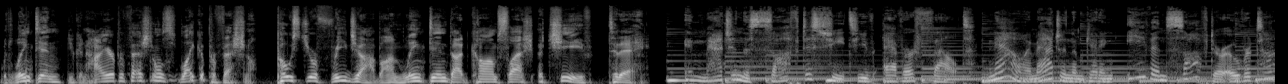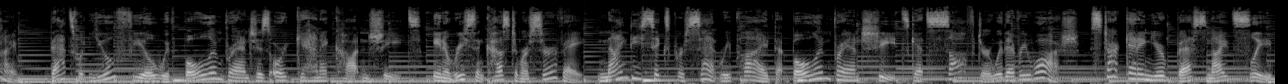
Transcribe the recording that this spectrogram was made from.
With LinkedIn, you can hire professionals like a professional. Post your free job on linkedin.com slash achieve today. Imagine the softest sheets you've ever felt. Now imagine them getting even softer over time. That's what you'll feel with Bowl Branch's organic cotton sheets. In a recent customer survey, 96% replied that Bowl Branch sheets get softer with every wash. Start getting your best night's sleep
